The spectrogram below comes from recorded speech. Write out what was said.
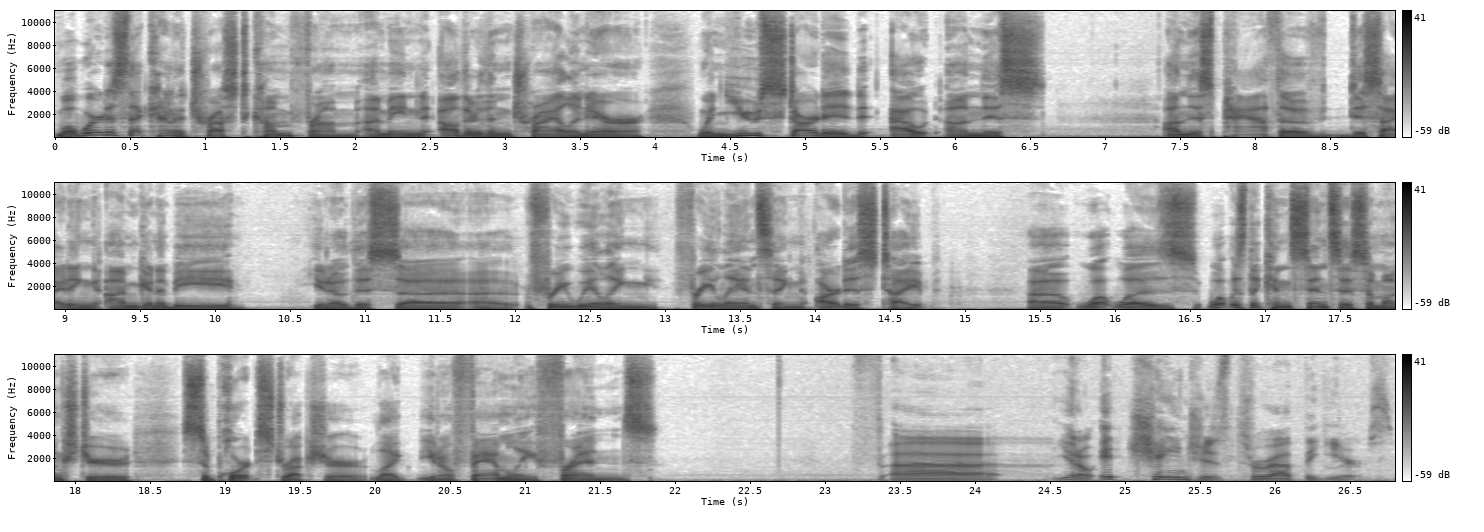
Well, where does that kind of trust come from? I mean, other than trial and error, when you started out on this on this path of deciding I'm going to be, you know, this uh, uh, freewheeling, freelancing artist type, uh, what was what was the consensus amongst your support structure, like you know, family, friends? uh, you know, it changes throughout the years.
